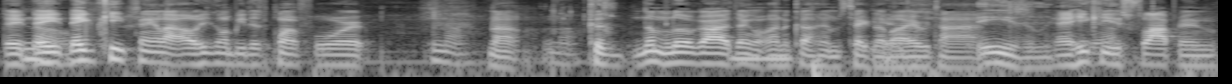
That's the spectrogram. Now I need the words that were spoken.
they, they No. they keep saying like, oh, he's gonna be this point forward. No. No, No. because them little guards they're gonna undercut him, and take the ball every time Easily. and he keeps flopping.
